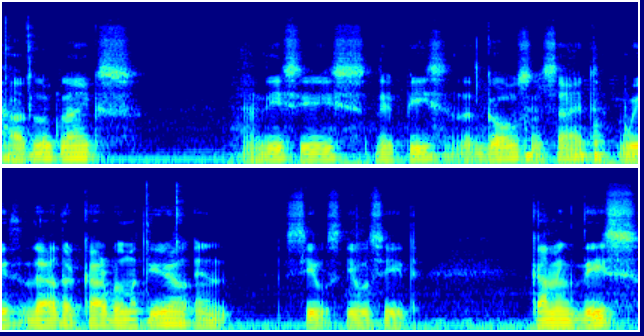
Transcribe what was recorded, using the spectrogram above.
how it looks like. And this is the piece that goes inside with the other cardboard material and seals. You will see it coming this.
